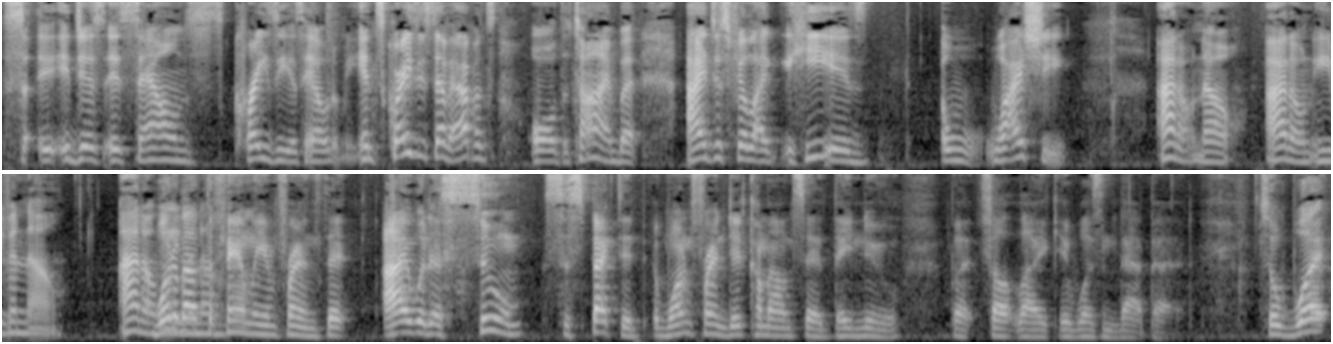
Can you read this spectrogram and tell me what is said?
So- It just it sounds crazy as hell to me. And it's crazy stuff happens all the time, but I just feel like he is. uh, Why is she? I don't know. I don't even know. I don't. Know. What about the family and friends that I would assume suspected? One friend did come out and said they knew, but felt like it wasn't that bad. So, what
